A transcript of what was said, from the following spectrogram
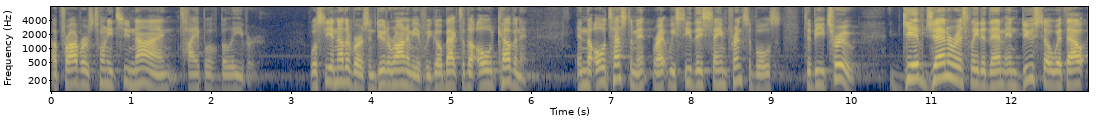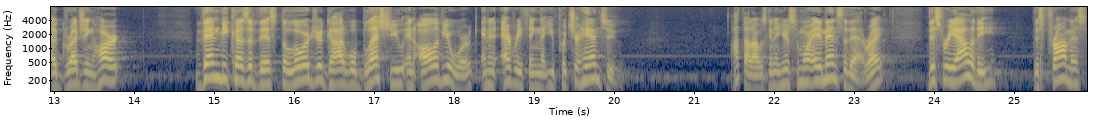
a Proverbs 22 9 type of believer? We'll see another verse in Deuteronomy if we go back to the Old Covenant. In the Old Testament, right, we see these same principles to be true. Give generously to them and do so without a grudging heart. Then, because of this, the Lord your God will bless you in all of your work and in everything that you put your hand to. I thought I was going to hear some more amens to that, right? This reality, this promise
